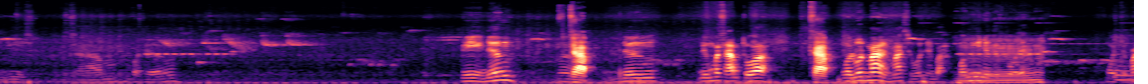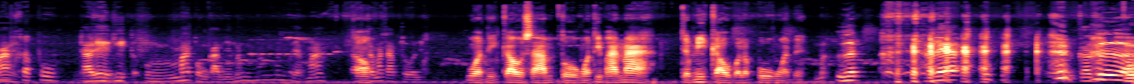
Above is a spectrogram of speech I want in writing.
นี่สามบ่ถึงนี่หนึ่งเออครับ หนึ่งหนึ่งมาสามตัวครับวันรุ่นมามาศูนย์เห็นปะบ่มีหนึ่งกับตัวเลยอืมหมดจะมาครับปูถ้าเลขที่มาตรงกันเนี่ยมันมันมันบ่อยากมาเอาเอาจะมาสามตัวเนี่ย งวดนี้เก้าสามตัวงวดที่ผ่านมา จะมีเก่าบ่ละปูงวดนี้มันเอือดอะไรอะก็คือปู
